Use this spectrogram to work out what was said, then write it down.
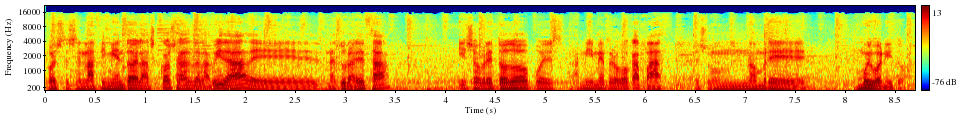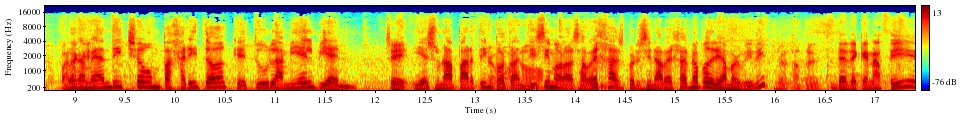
pues es el nacimiento de las cosas, de la vida, de naturaleza y sobre todo pues a mí me provoca paz. Es un nombre muy bonito. para Bueno, que- me han dicho un pajarito que tú la miel bien. Sí. Y es una parte Qué importantísima, las abejas, pero sin abejas no podríamos vivir. Desde que nací,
